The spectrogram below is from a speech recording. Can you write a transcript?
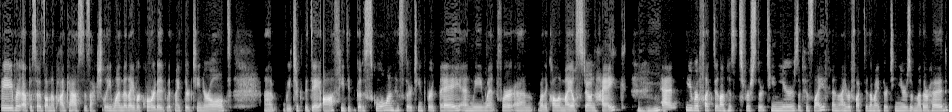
favorite episodes on the podcast is actually one that I recorded with my 13 year old um, we took the day off. He didn't go to school on his 13th birthday, and we went for um, what I call a milestone hike. Mm-hmm. And he reflected on his first 13 years of his life, and I reflected on my 13 years of motherhood.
